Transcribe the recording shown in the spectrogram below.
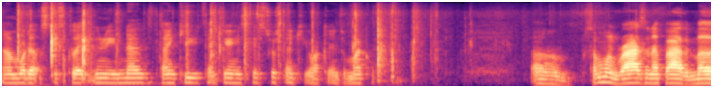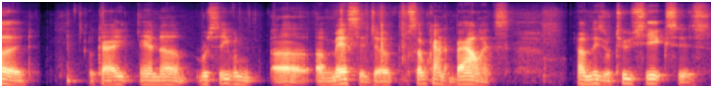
Um, what else does collective need to know? Thank you, thank you, ancestors. Thank you, Archangel Michael. Um, someone rising up out of the mud, okay, and uh, receiving uh, a message of some kind of balance. Um, these are two sixes,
